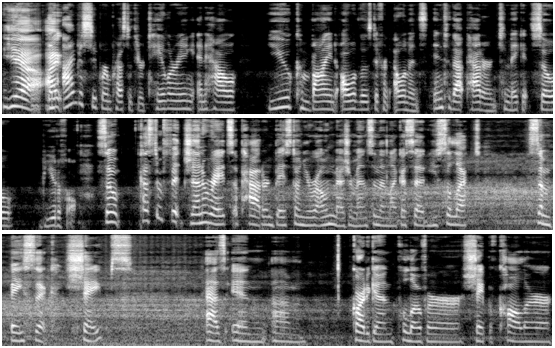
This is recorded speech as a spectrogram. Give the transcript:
yeah, And I I'm just super impressed with your tailoring and how you combined all of those different elements into that pattern to make it so beautiful. So custom fit generates a pattern based on your own measurements and then like I said, you select some basic shapes as in um, cardigan, pullover, shape of collar,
